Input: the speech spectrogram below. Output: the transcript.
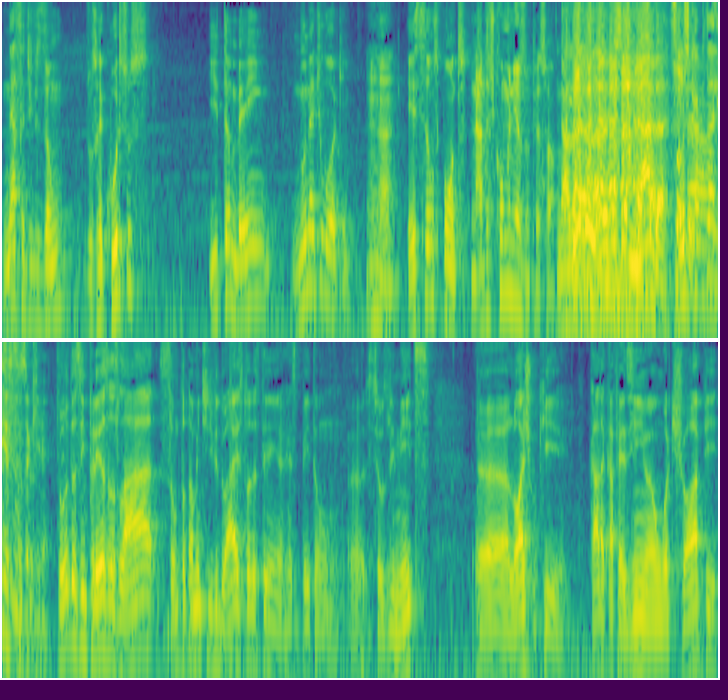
nessa divisão dos recursos e também no networking. né? Esses são os pontos. Nada de comunismo, pessoal. Nada, nada. Nada. Somos Toda- capitalistas aqui. Todas as empresas lá são totalmente individuais, todas têm, respeitam uh, seus limites. Uh, lógico que cada cafezinho é um workshop,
